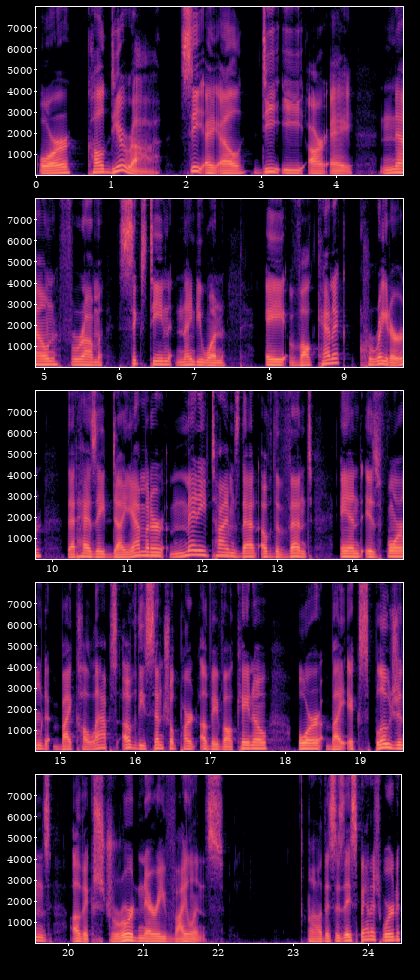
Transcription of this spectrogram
or caldera. C A L D E R A noun from 1691, a volcanic crater that has a diameter many times that of the vent and is formed by collapse of the central part of a volcano or by explosions of extraordinary violence. Uh, this is a Spanish word,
